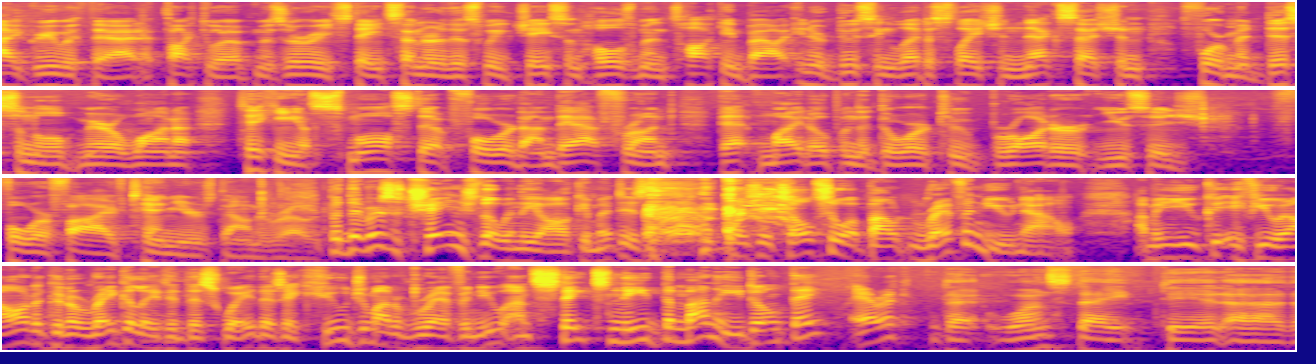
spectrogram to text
I agree with that. I talked to a Missouri state senator this week, Jason Holsman, talking about introducing legislation next session for medicinal marijuana, taking a small step forward on that front. That might open the door to broader usage four, five, ten years down the road. But there is a change, though, in the argument, is that because it's also about revenue now. I mean, you, if you are going to regulate it this way, there's a huge amount of revenue, and states need the money, don't they, Eric? That one state did, uh,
